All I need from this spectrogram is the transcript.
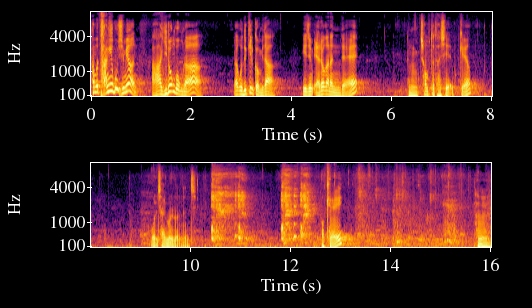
한번 당해 보시면 아, 이런 거구나. 라고 느낄 겁니다. 이게 지금 에러가 났는데 음, 처음부터 다시 해 볼게요. 뭘 잘못 눌렀는지. 오케이. 음.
